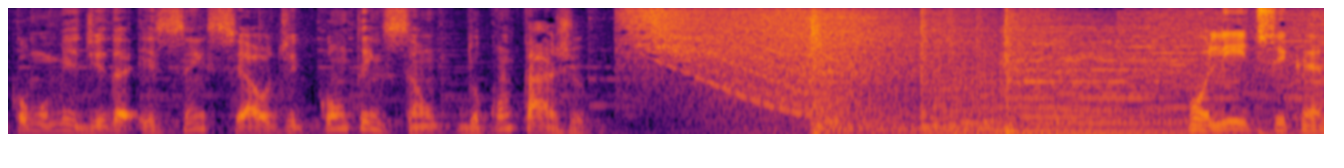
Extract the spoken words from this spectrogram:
como medida essencial de contenção do contágio. Política.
